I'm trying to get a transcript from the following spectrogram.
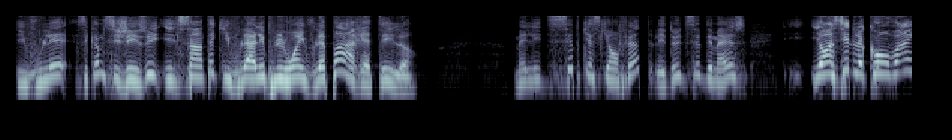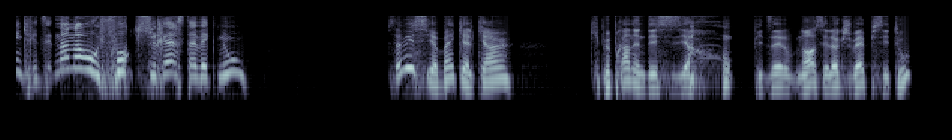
il voulait, c'est comme si Jésus, il sentait qu'il voulait aller plus loin, il ne voulait pas arrêter là. Mais les disciples, qu'est-ce qu'ils ont fait? Les deux disciples d'Emmaüs, ils ont essayé de le convaincre. Ils disent, non, non, il faut que tu restes avec nous. Vous savez, s'il y a bien quelqu'un qui peut prendre une décision puis dire non, c'est là que je vais, puis c'est tout.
